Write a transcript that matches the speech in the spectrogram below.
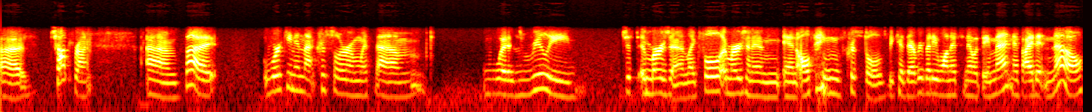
uh, shop front. Um, but working in that crystal room with them was really just immersion, like full immersion in, in all things crystals because everybody wanted to know what they meant. And if I didn't know,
